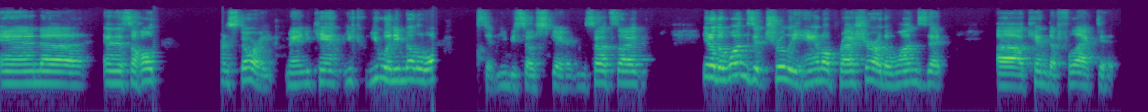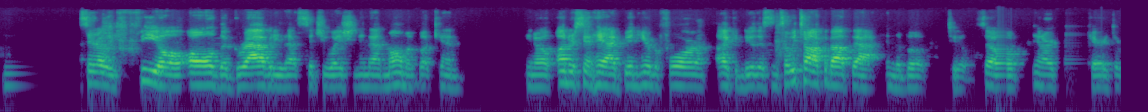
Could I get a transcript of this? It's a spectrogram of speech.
and uh, and it's a whole different story, man. You can't, you you wouldn't even be able to watch it. You'd be so scared. And so it's like you know, the ones that truly handle pressure are the ones that uh, can deflect it, necessarily feel all the gravity of that situation in that moment, but can, you know, understand, hey, I've been here before, I can do this. And so we talk about that in the book too. So in our character.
